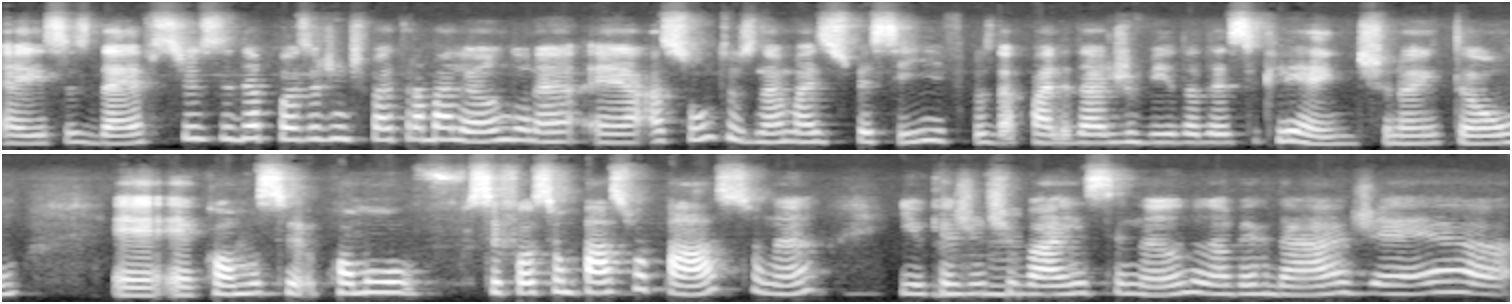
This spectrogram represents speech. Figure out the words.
a esses déficits e depois a gente vai trabalhando, né, é, assuntos, né, mais específicos da qualidade de vida desse cliente, né. Então é, é como se como se fosse um passo a passo, né. E o que uhum. a gente uhum. vai ensinando, na verdade, é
